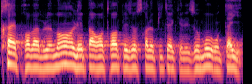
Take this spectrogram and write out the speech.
très probablement les paranthropes, les australopithèques et les homos ont taillé.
